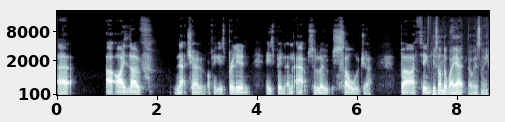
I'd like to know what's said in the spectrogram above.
uh, I, I love Nacho. I think he's brilliant. He's been an absolute soldier. But I think he's on the way out, though, isn't he?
